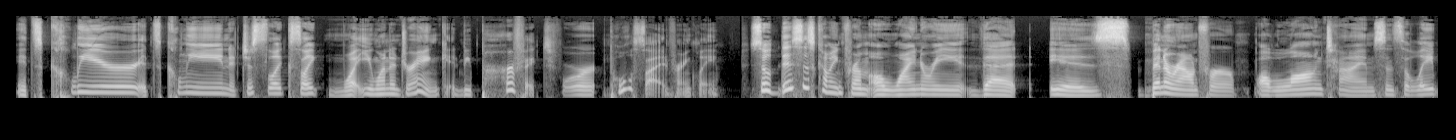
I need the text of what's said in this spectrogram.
It's clear, it's clean, it just looks like what you want to drink. It'd be perfect for poolside, frankly. So this is coming from a winery that is been around for a long time since the late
